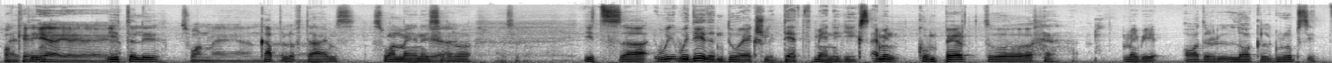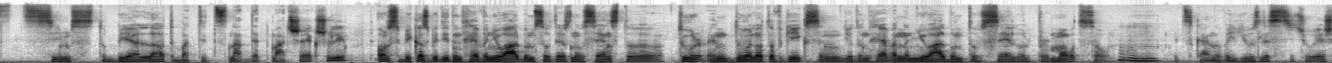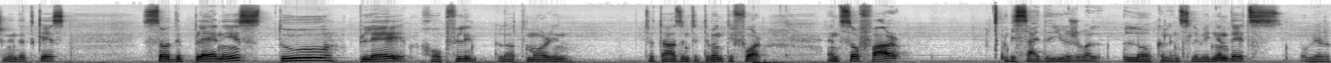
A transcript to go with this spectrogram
Okay, yeah, yeah, yeah, yeah. Italy, Swan May and couple of uh, times, Swanmay and Yeah, Isidro. Isidro. It's uh, we we didn't do actually that many gigs. I mean, compared to maybe other local groups, it seems to be a lot, but it's not that much actually. Also because we didn't have a new album, so there's no sense to tour and do a lot of gigs, and you don't have a new album to sell or promote. So mm-hmm. it's kind of a useless situation in that case. So the plan is to play hopefully a lot more in 2024. And so far, beside the usual local and Slovenian dates, we're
